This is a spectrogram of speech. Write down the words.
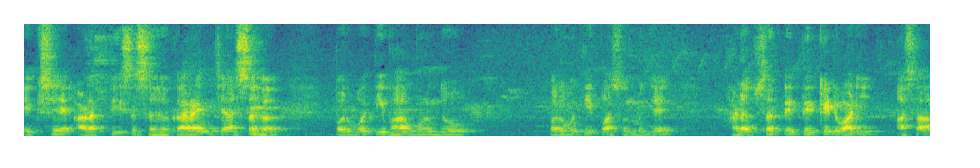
एकशे अडतीस सहकाऱ्यांच्या सह पर्वती भाग म्हणून जो पर्वतीपासून म्हणजे हडपसर ते तिरकेटवाडी असा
